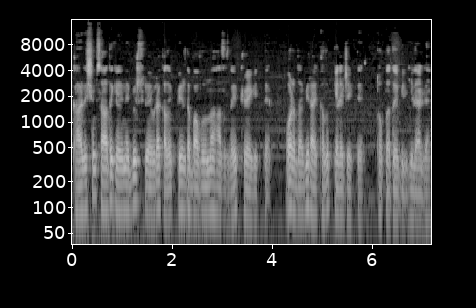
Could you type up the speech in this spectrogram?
Kardeşim Sadık eline bir sürü evrak alıp bir de bavulunu hazırlayıp köye gitti. Orada bir ay kalıp gelecekti topladığı bilgilerle.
